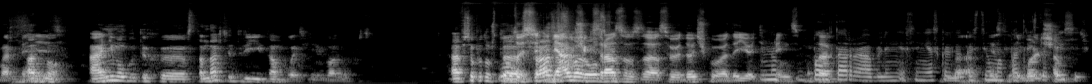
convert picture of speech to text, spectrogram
Охренеть. Одно. А они могут их э, в стандарте 3 и там платить или 2, допустим. А все потому что Ну, то есть сразу лямчик сразу за свою дочку отдаете, в Ну, принципе. полтора, блин, если несколько Да, костюмов если по не 200 больше. тысяч.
